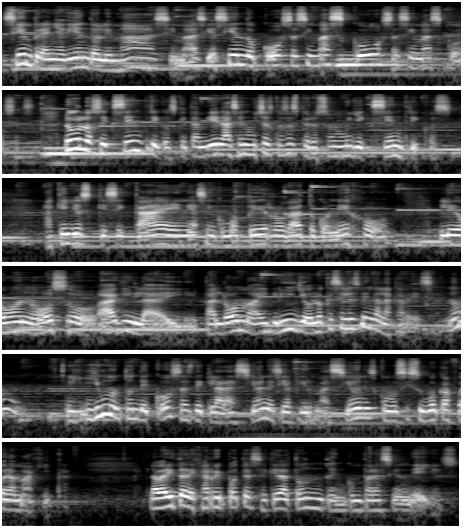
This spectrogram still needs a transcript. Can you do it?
siempre añadiéndole más y más y haciendo cosas y más cosas y más cosas. Luego los excéntricos, que también hacen muchas cosas, pero son muy excéntricos. Aquellos que se caen y hacen como perro, gato, conejo, león, oso, águila y paloma y grillo, lo que se les venga a la cabeza, ¿no? Y, un montón de cosas, declaraciones y afirmaciones como si su boca fuera mágica. La varita de Harry Potter se queda tonta en comparación de ellos.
